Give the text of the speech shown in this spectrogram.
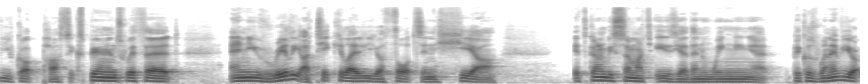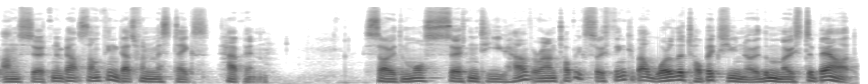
you've got past experience with it, and you've really articulated your thoughts in here, it's going to be so much easier than winging it because whenever you're uncertain about something, that's when mistakes happen. So, the more certainty you have around topics, so think about what are the topics you know the most about.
